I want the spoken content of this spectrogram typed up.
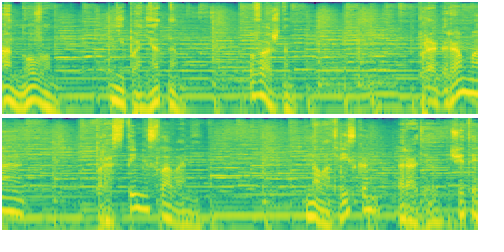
О новом, непонятном, важном. Программа «Простыми словами» на Латвийском радио 4.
